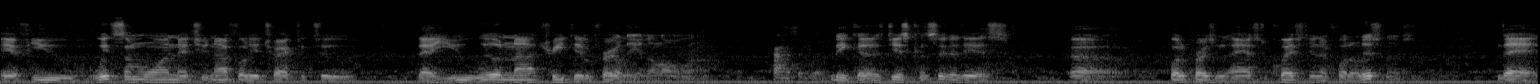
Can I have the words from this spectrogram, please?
if you with someone that you're not fully attracted to, that you will not treat them fairly in the long run. Possibly. Because just consider this uh, for the person who asked the question and for the listeners that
